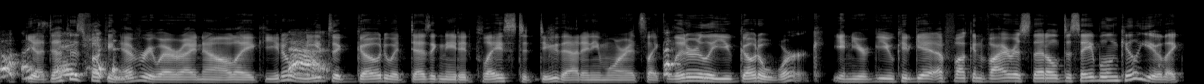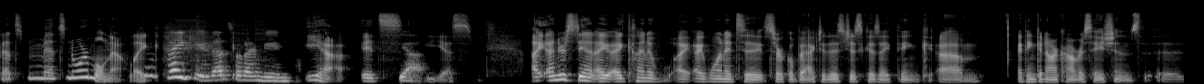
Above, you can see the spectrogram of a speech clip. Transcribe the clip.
know what I'm yeah, death saying? is fucking everywhere right now. Like you don't need to go to a designated place to do that anymore. It's like literally you go to work and you're you could get a fucking virus that'll disable and kill you. Like that's that's normal now. Like thank you. That's what I mean. yeah, it's Yeah. yes. I understand. I, I kind of I, I wanted to circle back to this just because I think um I think in our conversations uh,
